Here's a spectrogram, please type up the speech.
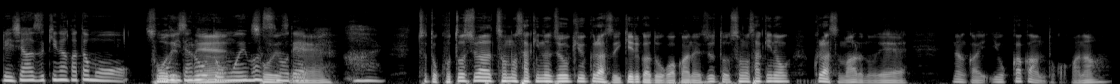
レジャー好きな方も多いだ。ろうと思いますので。ですね。はい。ちょっと今年はその先の上級クラス行けるかどうかわかんないです。ちょっとその先のクラスもあるので、なんか4日間とかかな。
